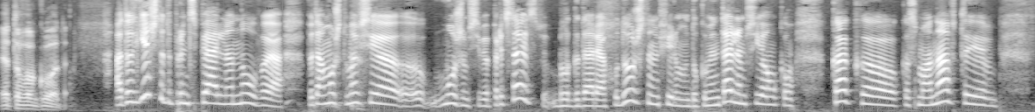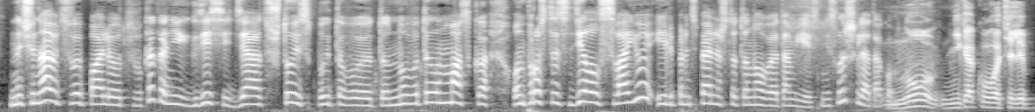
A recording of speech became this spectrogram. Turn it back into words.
этого года. А тут есть что-то принципиально новое, потому что мы все э, можем себе представить, благодаря художественным фильмам, документальным съемкам, как э, космонавты начинают свой полет, как они где сидят, что испытывают. Но вот Илон Маск, он просто сделал свое или принципиально что-то новое там есть? Не слышали о таком? Ну, никакого теле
